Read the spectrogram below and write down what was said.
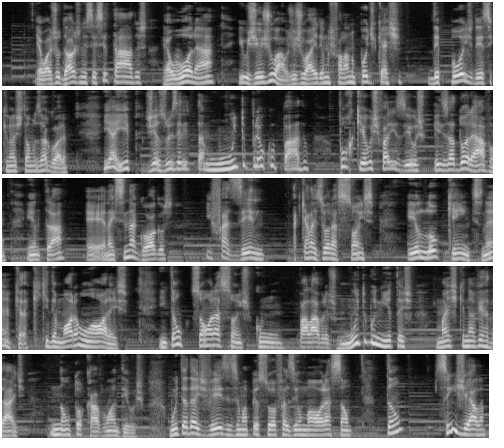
é o ajudar os necessitados, é o orar e o jejuar. O jejuar iremos falar no podcast depois desse que nós estamos agora. E aí Jesus ele está muito preocupado porque os fariseus eles adoravam entrar é, nas sinagogas e fazerem aquelas orações eloquentes, né, que, que demoram horas. Então são orações com palavras muito bonitas, mas que na verdade não tocavam a Deus. Muitas das vezes uma pessoa fazia uma oração tão singela,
